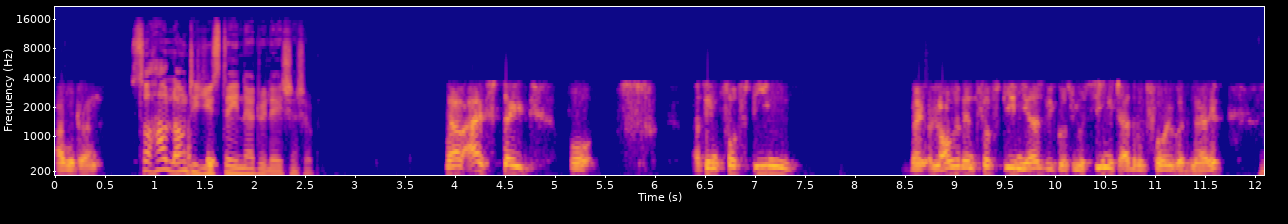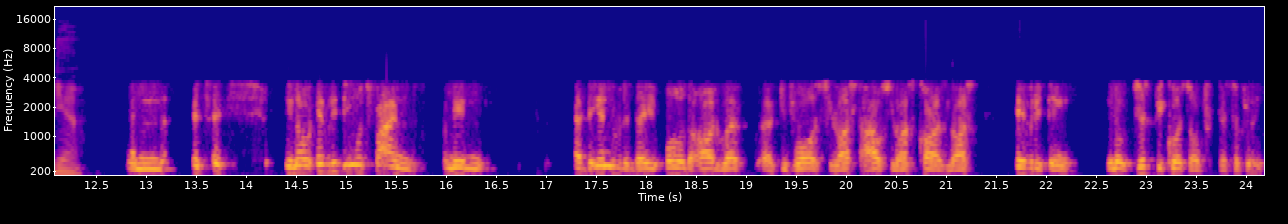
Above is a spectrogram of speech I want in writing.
I would run. So, how long did you stay in that relationship? Well, I stayed for, I think, 15, longer than 15 years because we were seeing each other before we got married. Yeah. And it's, it's you know, everything was fine. I mean, at the end of the day, all the hard work, uh, divorce, lost house, lost cars, lost everything, you know, just because of discipline.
